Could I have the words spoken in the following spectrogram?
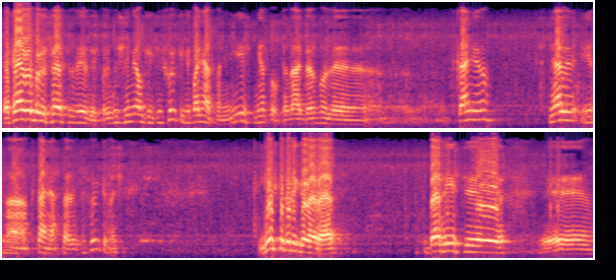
Какая рыба решается для еды? Потому что мелкие чешуйки, непонятно, они есть, нету. Когда обернули э, тканью, сняли и на ткани оставили чешуйки, значит. Есть, которые говорят, даже если э,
